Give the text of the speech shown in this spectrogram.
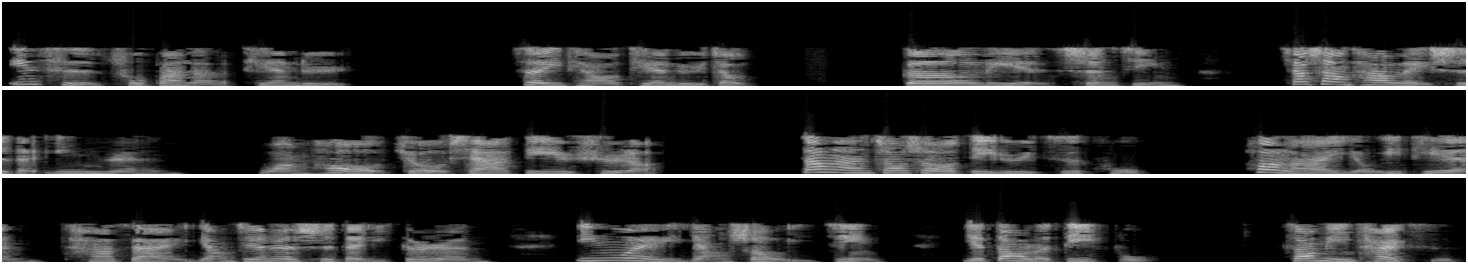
因此触犯了天律。这一条天律叫割裂圣经。加上他累世的因缘，王后就下地狱去了，当然遭受地狱之苦。后来有一天，他在阳间认识的一个人，因为阳寿已尽，也到了地府。昭明太子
